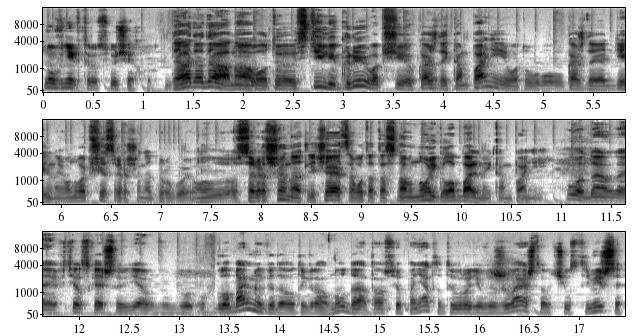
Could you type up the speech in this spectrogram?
Ну, в некоторых случаях. Вот. Да, да, да, она Вот. вот, э, стиль игры вообще у каждой компании, вот у, у каждой отдельной, он вообще совершенно другой. Он совершенно отличается вот от основной глобальной компании. Вот, да, да, я хотел сказать, что я в гл- в глобальную, когда вот играл, ну да, там все понятно, ты вроде выживаешь, там чего стремишься,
